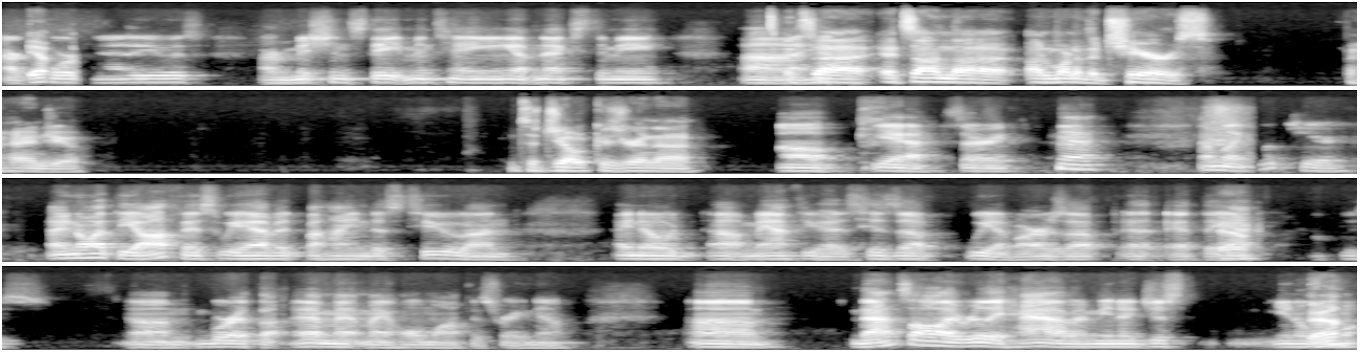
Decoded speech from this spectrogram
Our Yep. core values, our mission statements hanging up next to me. Uh, It's uh it's on the on one of the chairs behind you. It's a joke because you're in the oh yeah, sorry. Yeah, I'm like, what's here? I know at the office we have it behind us too. On, I know uh, Matthew has his up. We have ours up at, at the Yeah. office. Um, we're at the. I'm at my home office right now. Um, that's all I really have. I mean, I just you know Yeah.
